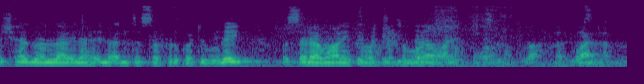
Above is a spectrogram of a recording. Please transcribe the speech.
ashhadu an la ilaha illa anta astaghfiruka wa atubu ilayk wassalamu alaykum wa rahmatullahi wa barakatuh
